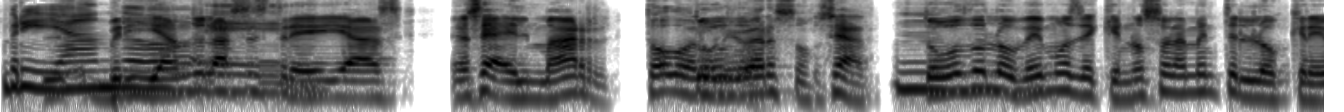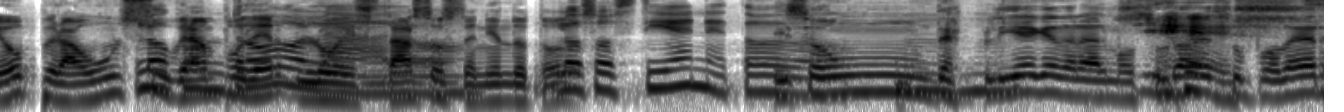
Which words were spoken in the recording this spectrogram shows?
brillando. brillando las eh, estrellas, o sea, el mar, Todo el todo, universo. O sea, todo lo vemos de que no solamente lo creó, pero aún su Lo gran poder lo controla, está lo- sosteniendo todo. Lo sostiene todo. Hizo un Ujú. despliegue de la hermosura de su Yes. poder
